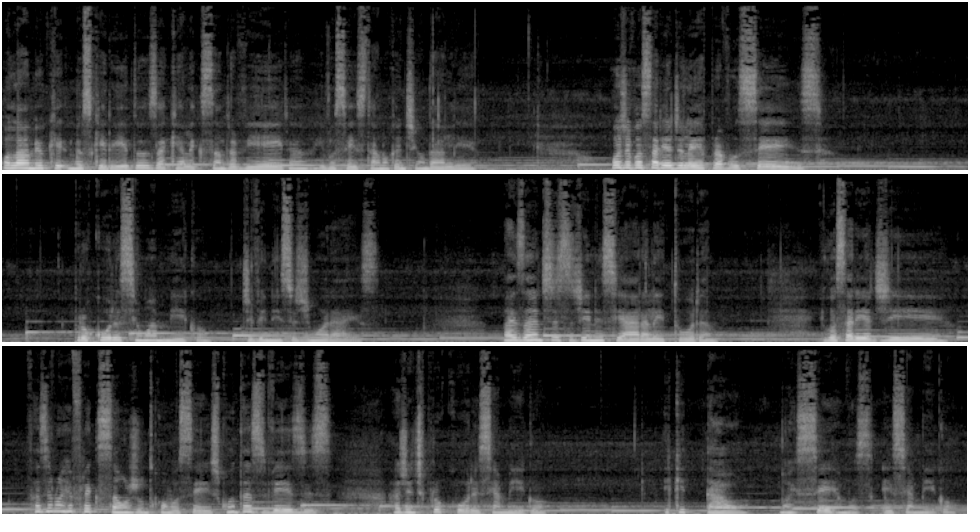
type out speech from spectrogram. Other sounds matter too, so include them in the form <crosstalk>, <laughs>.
Olá, meu, meus queridos, aqui é Alexandra Vieira e você está no Cantinho da Lê. Hoje eu gostaria de ler para vocês Procura-se um Amigo, de Vinícius de Moraes. Mas antes de iniciar a leitura, eu gostaria de fazer uma reflexão junto com vocês. Quantas vezes a gente procura esse amigo? E que tal nós sermos esse amigo?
